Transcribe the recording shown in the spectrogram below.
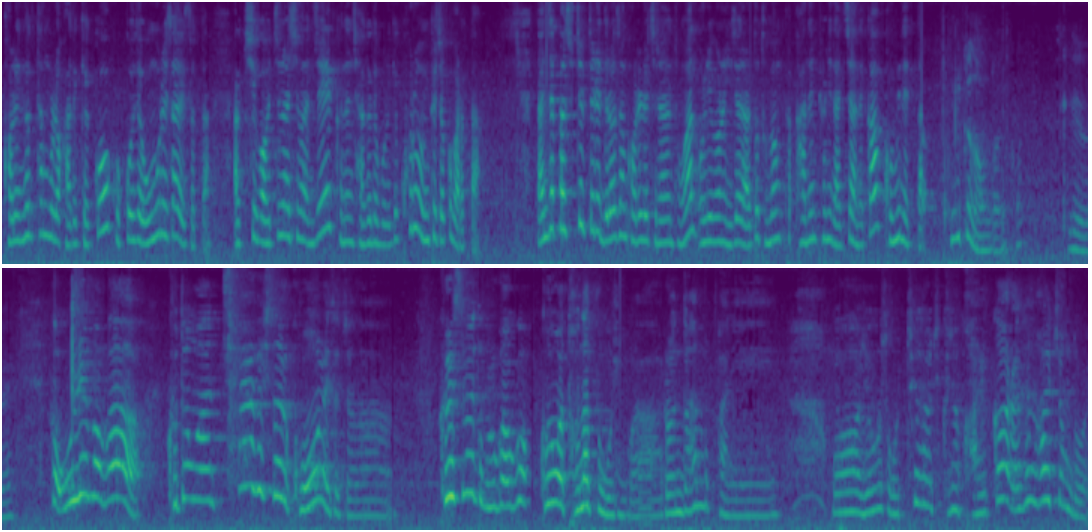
거리는 흙탕물로 가득했고 곳곳에 오물이 쌓여 있었다. 악취가 어찌나 심한지 그는 자기도 모르게 코로 움켜쥐고 말았다. 난잡한 수집들이 늘어선 거리를 지나는 동안 올리버는 이제 나도 도망가는 편이 낫지 않을까 고민했다. 이렇게 나온다니까. 그게 왜? 그러니까 올리버가 그동안 최악의 시설을 공언했었잖아. 그랬음에도 불구하고 그거가 더 나쁜 곳인 거야. 런던 한복판이. 와 여기서 어떻게 살지 그냥 갈까라는 생각할 정도에.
